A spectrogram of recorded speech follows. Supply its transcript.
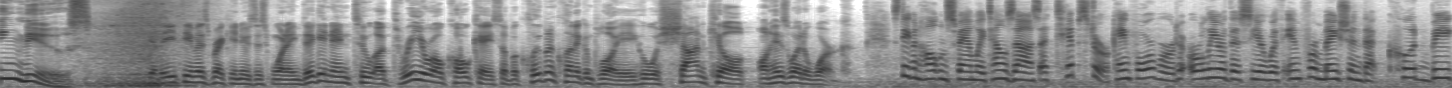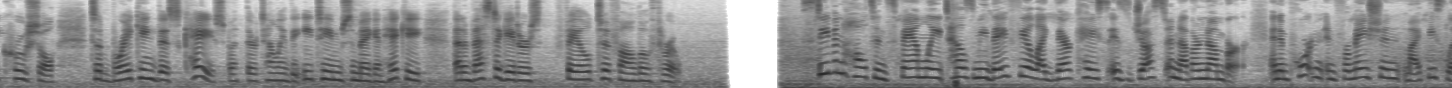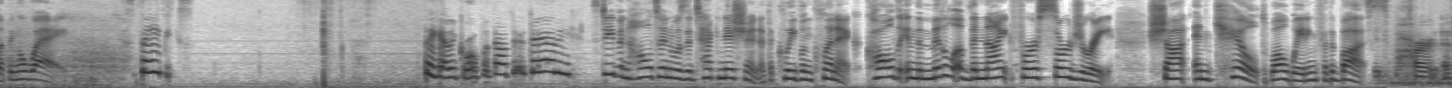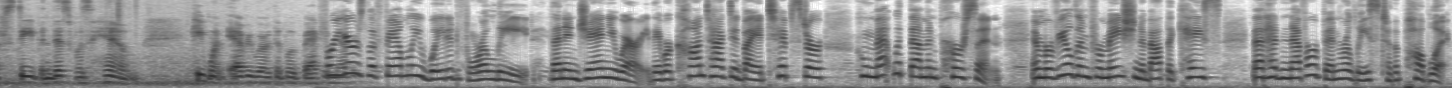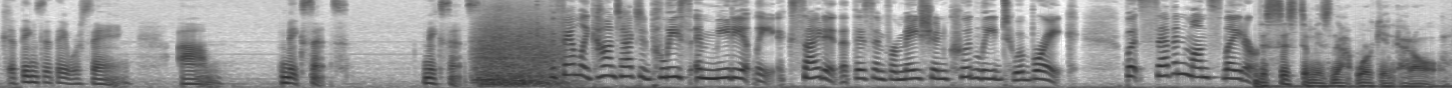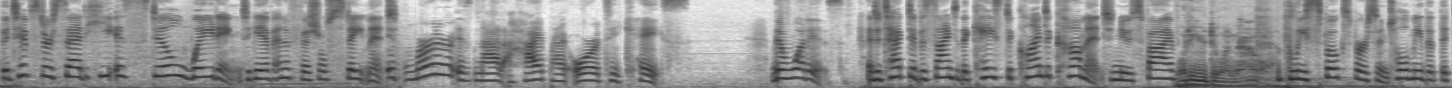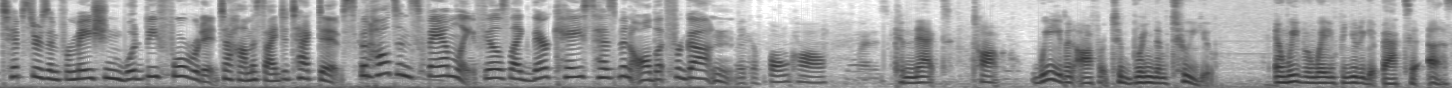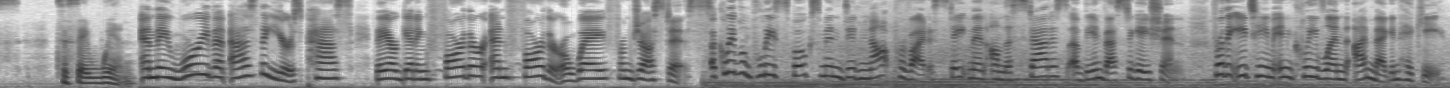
News. Yeah, the E-team is breaking news this morning, digging into a three-year-old cold case of a Cleveland Clinic employee who was shot and killed on his way to work. Stephen Halton's family tells us a tipster came forward earlier this year with information that could be crucial to breaking this case, but they're telling the E-team's Megan Hickey that investigators failed to follow through. Stephen Halton's family tells me they feel like their case is just another number and important information might be slipping away. It's babies. They got to grow up without their daddy. Stephen Halton was a technician at the Cleveland Clinic, called in the middle of the night for a surgery, shot and killed while waiting for the bus. It's part of Stephen. This was him. He went everywhere with the book bag. For years, the family waited for a lead. Then in January, they were contacted by a tipster who met with them in person and revealed information about the case that had never been released to the public. The things that they were saying um, make sense. Makes sense. The family contacted police immediately, excited that this information could lead to a break. But seven months later, the system is not working at all. The tipster said he is still waiting to give an official statement. If murder is not a high priority case, then what is? A detective assigned to the case declined to comment to News 5. What are you doing now? A police spokesperson told me that the tipster's information would be forwarded to homicide detectives. But Halton's family feels like their case has been all but forgotten. Make a phone call, connect, talk. We even offered to bring them to you. And we've been waiting for you to get back to us to say when. And they worry that as the years pass, they are getting farther and farther away from justice. A Cleveland police spokesman did not provide a statement on the status of the investigation. For the E team in Cleveland, I'm Megan Hickey.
